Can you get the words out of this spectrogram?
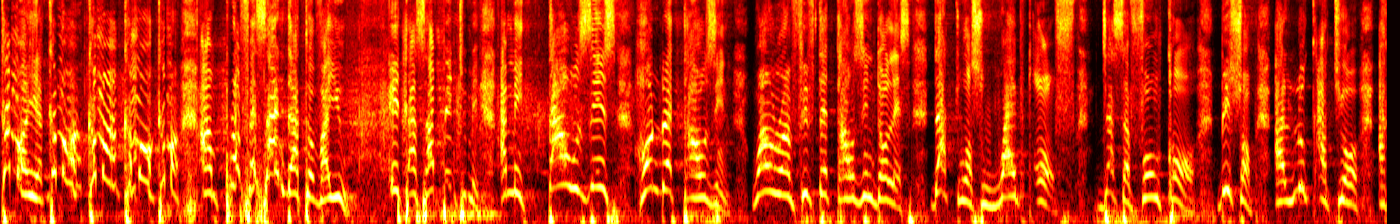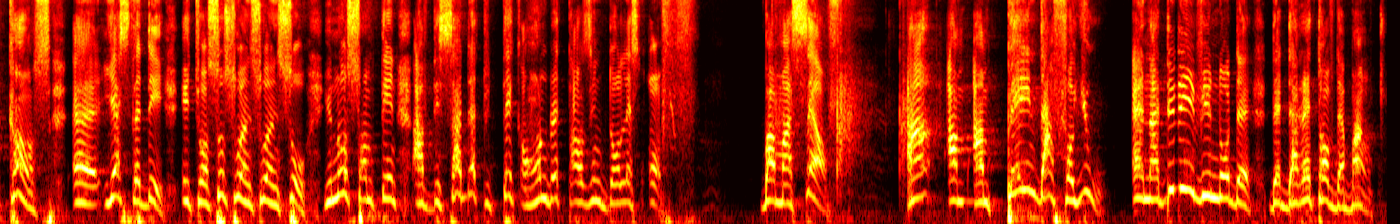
Come on here, come on, come on, come on, come on. I'm prophesying that over you. It has happened to me. I mean, thousands, hundred thousand, one hundred fifty thousand dollars that was wiped off. Just a phone call, Bishop. I look at your accounts uh, yesterday. It was so so and so and so. You know something? I've decided to take a hundred thousand dollars off by myself I, I'm, I'm paying that for you. And I didn't even know the, the director of the bank.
